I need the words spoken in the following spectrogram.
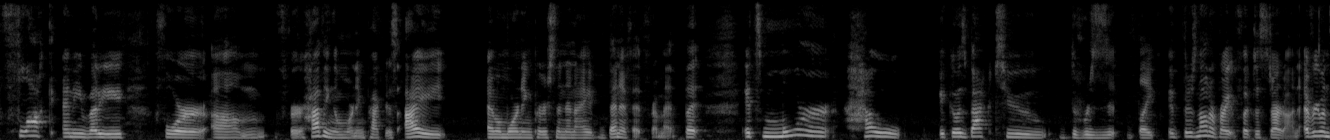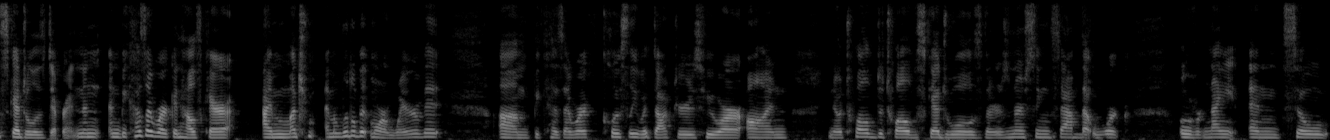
flock anybody for um for having a morning practice. I I'm a morning person and I benefit from it. But it's more how it goes back to the resi- like if there's not a right foot to start on. Everyone's schedule is different, and and because I work in healthcare, I'm much I'm a little bit more aware of it um, because I work closely with doctors who are on you know 12 to 12 schedules. There's nursing staff that work overnight, and so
